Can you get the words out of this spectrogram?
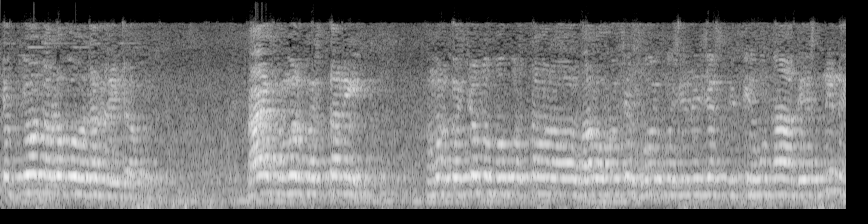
કે કયો તાલુકો વધારે લીડ આપે? કાંઈ કમર કસતા નહીં. કમર કસ્યો તો બહુ પસ્તાવાનો વારો આવશે કોઈ પછીની જે સ્થિતિ હું થાય દેશની ને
